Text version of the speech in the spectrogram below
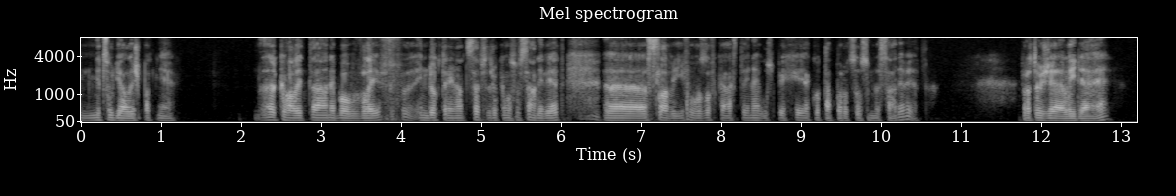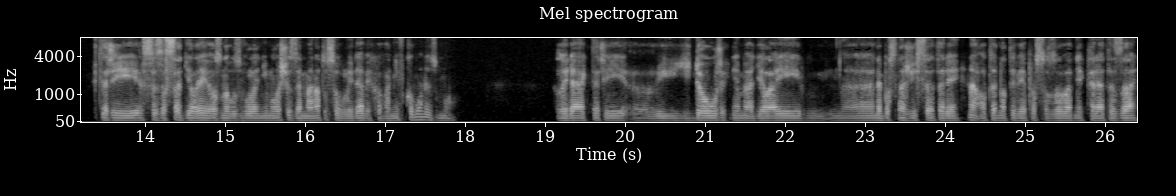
něco udělali špatně. Kvalita nebo vliv indoktrinace před rokem 89 eh, slaví v uvozovkách stejné úspěchy jako ta po roce 89. Protože lidé, kteří se zasadili o znovu zvolení Miloše Zemana, to jsou lidé vychovaní v komunismu lidé, kteří eh, jdou, řekněme, a dělají eh, nebo snaží se tedy na alternativě prosazovat některé teze,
